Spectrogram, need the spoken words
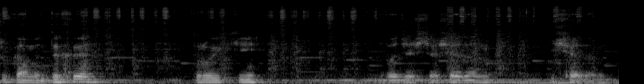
szukamy dychy trójki 27 i 7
